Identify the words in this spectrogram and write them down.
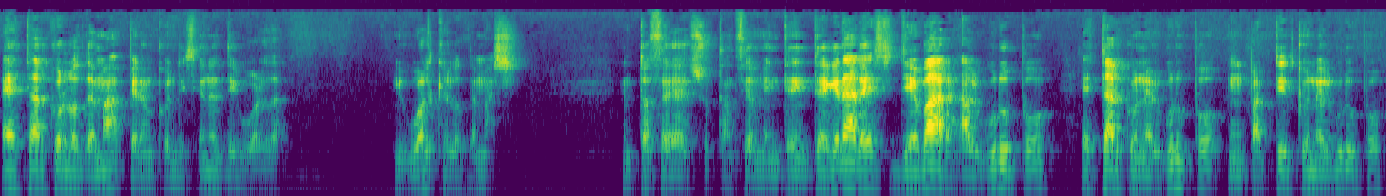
es estar con los demás pero en condiciones de igualdad, igual que los demás. Entonces, sustancialmente, integrar es llevar al grupo, estar con el grupo, compartir con el grupo,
